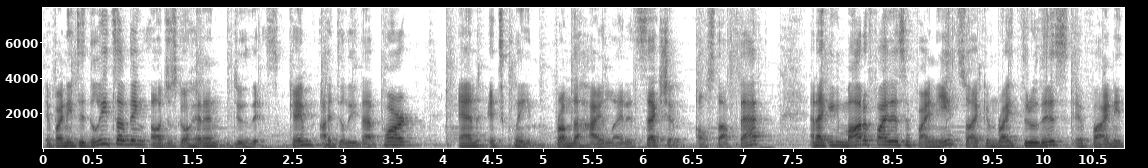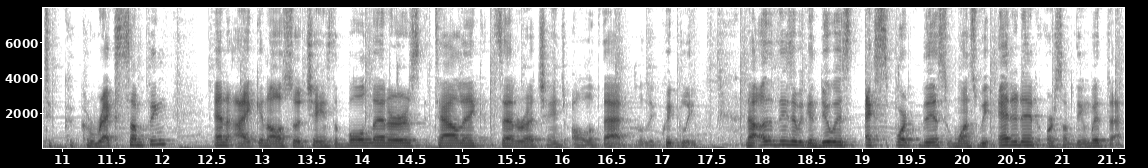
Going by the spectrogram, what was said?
If I need to delete something, I'll just go ahead and do this, okay? I delete that part and it's clean from the highlighted section. I'll stop that. And I can modify this if I need, so I can write through this if I need to correct something. And I can also change the bold letters, italic, etc. Change all of that really quickly. Now, other things that we can do is export this once we edit it or something with that.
